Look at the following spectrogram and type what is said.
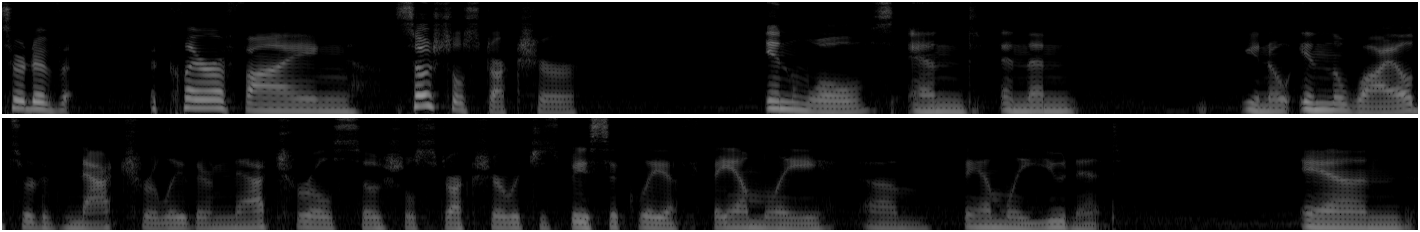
sort of clarifying social structure in wolves, and and then you know in the wild, sort of naturally their natural social structure, which is basically a family um, family unit, and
